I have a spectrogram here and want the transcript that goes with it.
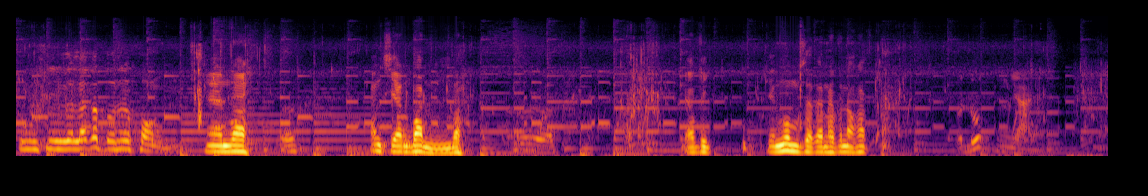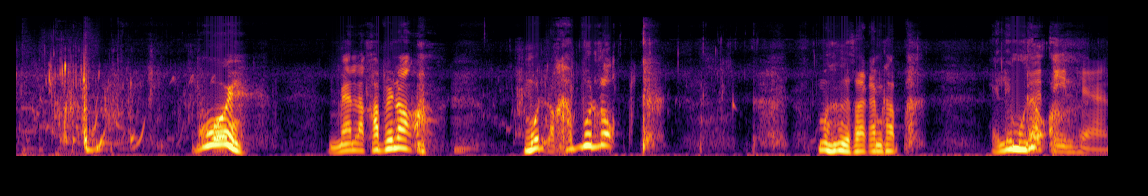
ดูซื้อแล้วก็ตัวนี้ของแม่นบ่อันเสียงบั่นบ่เอาไปยังงุ่มใส่กันครับพี่น้องครับปลาดุกใหญ่โอ้ยแม่นแล้วครับพี่น้องมุดแล้วครับมุดล้วมาหือใส่กันครับ ไอ้ลิมุดแล้วตีนแหน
